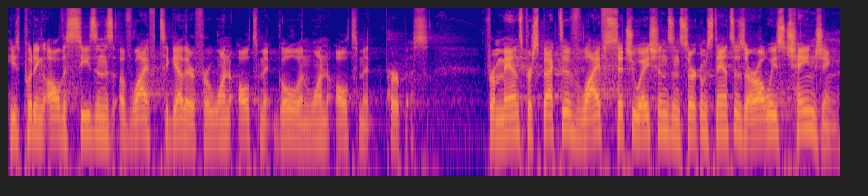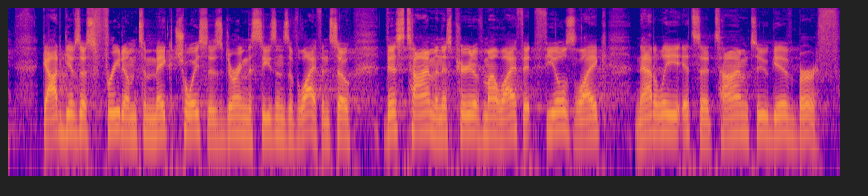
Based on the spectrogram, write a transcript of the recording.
He's putting all the seasons of life together for one ultimate goal and one ultimate purpose. From man's perspective, life situations and circumstances are always changing. God gives us freedom to make choices during the seasons of life. And so, this time and this period of my life, it feels like, Natalie, it's a time to give birth,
